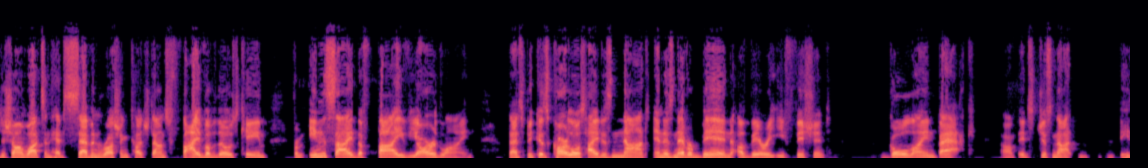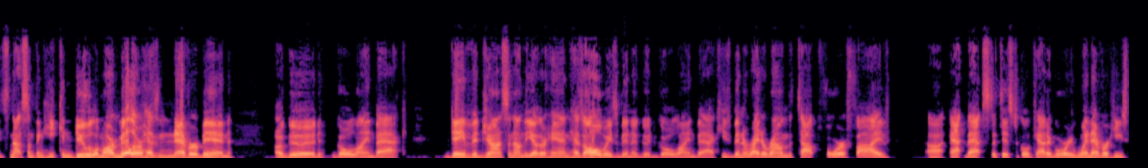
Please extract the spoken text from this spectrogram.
Deshaun Watson had seven rushing touchdowns. Five of those came from inside the five yard line. That's because Carlos Hyde is not and has never been a very efficient goal line back. Um, it's just not it's not something he can do. Lamar Miller has never been a good goal line back. David Johnson, on the other hand, has always been a good goal line back. He's been right around the top four or five uh, at that statistical category whenever he's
